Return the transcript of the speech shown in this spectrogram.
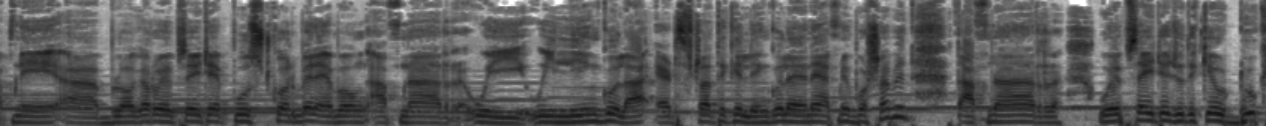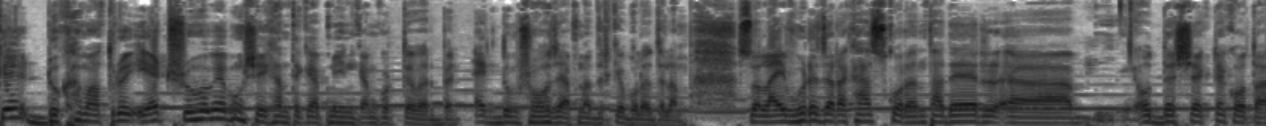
আপনি ব্লগার ওয়েবসাইটে পোস্ট করবেন এবং আপনার ওই ওই লিঙ্কগুলা অ্যাডস্ট্রা থেকে লিঙ্কগুলো এনে আপনি বসাবেন। তা আপনার ওয়েবসাইটে যদি কেউ ঢুকে, ঢুকা মাত্র অ্যাড শুরু হবে এবং সেখান থেকে আপনি ইনকাম করতে পারবেন। একদম সহজে আপনাদেরকে বলে দিলাম। সো লাইভহুডে যারা কাজ করেন, তাদের উদ্দেশ্যে একটা কথা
